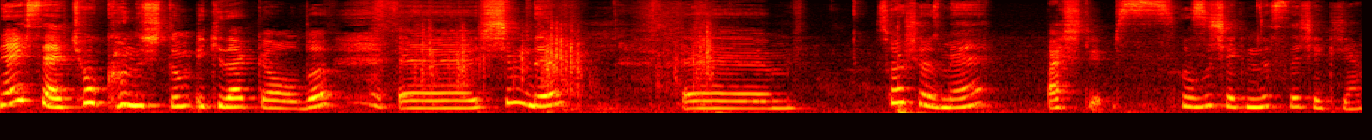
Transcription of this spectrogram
Neyse çok konuştum. 2 dakika oldu. Ee, şimdi ee, soru çözmeye başlıyoruz. Hızlı şekilde size çekeceğim.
